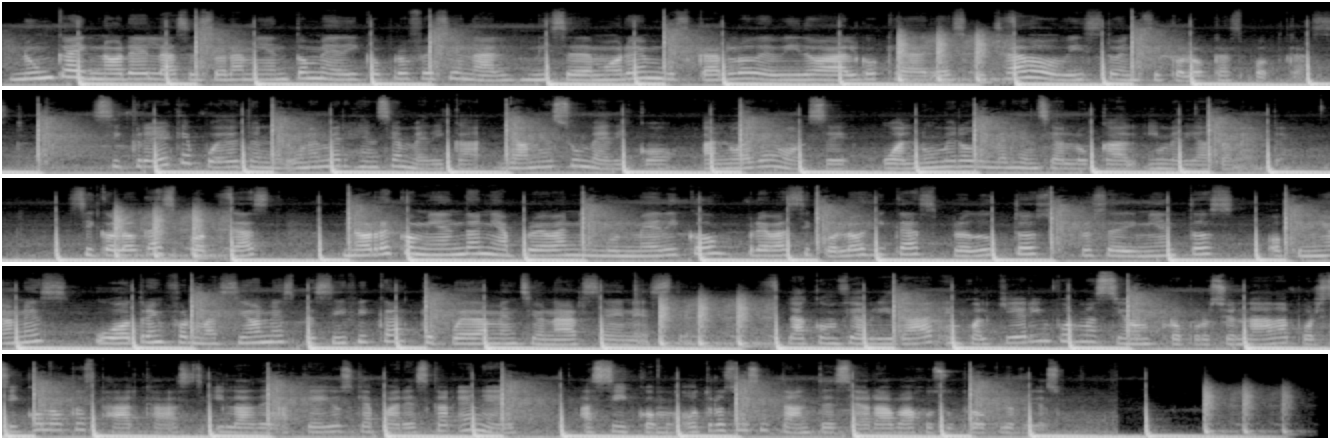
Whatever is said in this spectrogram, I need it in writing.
Nunca ignore el asesoramiento médico profesional ni se demore en buscarlo debido a algo que haya escuchado o visto en Psicolocas Podcast. Si cree que puede tener una emergencia médica, llame a su médico al 911 o al número de emergencia local inmediatamente. Psicolocas Podcast no recomienda ni aprueba ningún médico, pruebas psicológicas, productos, procedimientos, opiniones u otra información específica que pueda mencionarse en este. La confiabilidad en cualquier información proporcionada por Psicolocas Podcast y la de aquellos que aparezcan en él, así como otros visitantes, se hará bajo su propio riesgo.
